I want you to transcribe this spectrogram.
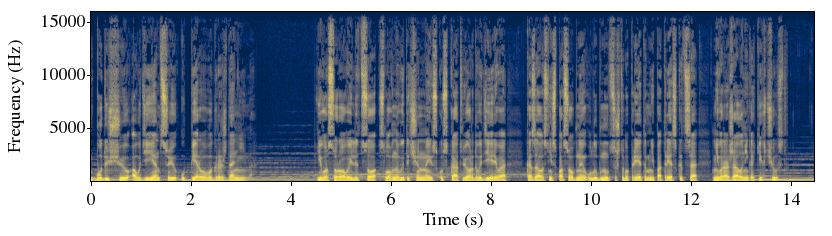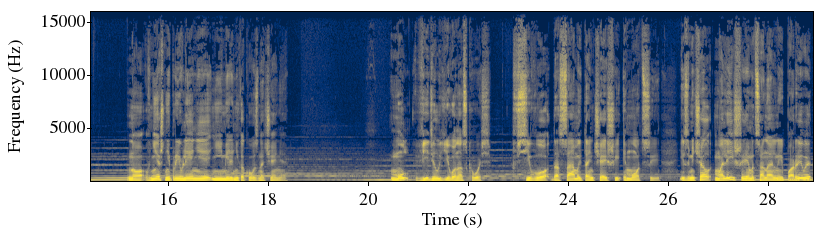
будущую аудиенцию у первого гражданина. Его суровое лицо, словно выточенное из куска твердого дерева, казалось, неспособная улыбнуться, чтобы при этом не потрескаться, не выражала никаких чувств. Но внешние проявления не имели никакого значения. Мул видел его насквозь. всего до самой тончайшей эмоции и замечал малейшие эмоциональные порывы,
